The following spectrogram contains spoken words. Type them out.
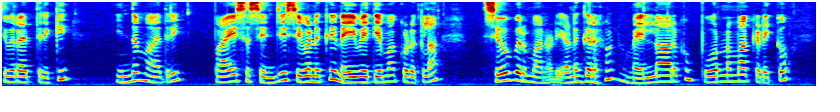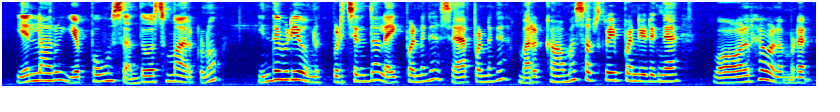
சிவராத்திரிக்கு இந்த மாதிரி பாயசம் செஞ்சு சிவனுக்கு நைவேத்தியமாக கொடுக்கலாம். சிவபெருமானுடைய அனுகிரகம் நம்ம எல்லாருக்கும் பூர்ணமாக கிடைக்கும். எல்லோரும் எப்போவும் சந்தோஷமாக இருக்கணும். இந்த வீடியோ உங்களுக்கு பிடிச்சிருந்தால் லைக் பண்ணுங்கள் ஷேர் பண்ணுங்கள் மறக்காமல் சப்ஸ்கிரைப் பண்ணிவிடுங்க வாழ்க வளமுடன்.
